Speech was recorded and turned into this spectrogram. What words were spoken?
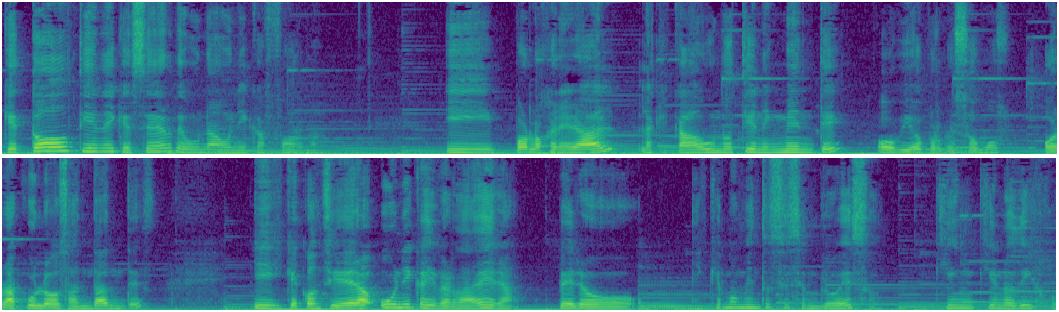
que todo tiene que ser de una única forma. Y por lo general, la que cada uno tiene en mente, obvio, porque somos oráculos andantes, y que considera única y verdadera. Pero, ¿en qué momento se sembró eso? ¿Quién, quién lo dijo?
